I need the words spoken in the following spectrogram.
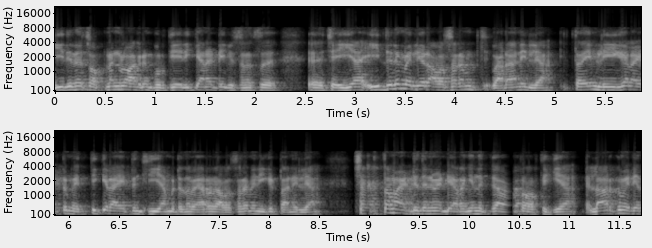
ഇതിനെ സ്വപ്നങ്ങളും ആഗ്രഹം പൂർത്തീകരിക്കാനായിട്ട് ഈ ബിസിനസ് ചെയ്യുക. ഇതിലും വലിയൊരു അവസരം വരാനില്ല. ഇത്രയും ലീഗലായിട്ടും എത്തിക്കലായിട്ടും ചെയ്യാൻ പറ്റുന്ന വേറൊരു അവസരം എനിക്ക് കിട്ടാനില്ല. ശക്തമായിട്ട് ഇതിനു വേണ്ടി ഇറങ്ങി നിൽക്കുക പ്രവർത്തിക്കുക. എല്ലാവർക്കും വലിയ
